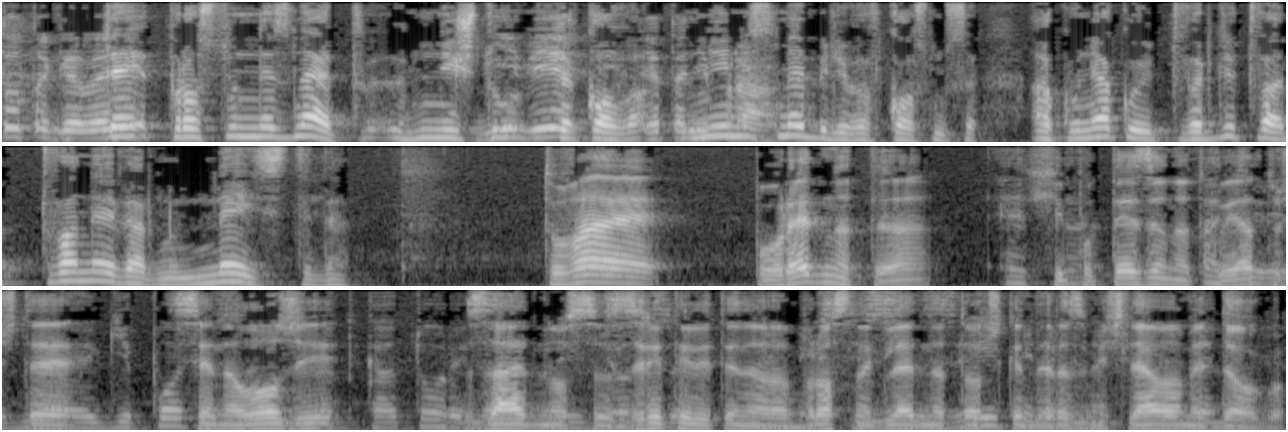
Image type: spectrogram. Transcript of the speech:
говорит, Те просто не знаят нищо Не верьте, такова. Ние не сме били в космоса. Ако някой твърди това, това не е вярно, не е истина. Това е поредната хипотеза, над която ще гипотеза, се наложи заедно с придется зрителите на въпросна вместе с гледна точка да на размишляваме дълго.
